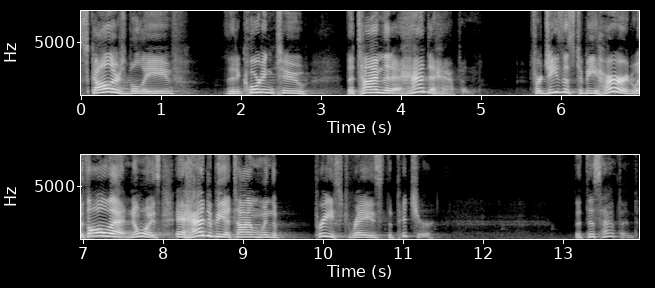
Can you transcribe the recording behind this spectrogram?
scholars believe that according to the time that it had to happen, for Jesus to be heard with all that noise, it had to be a time when the priest raised the pitcher that this happened.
